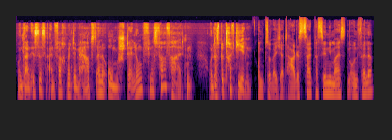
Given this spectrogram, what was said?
Und dann ist es einfach mit dem Herbst eine Umstellung fürs Fahrverhalten. Und das betrifft jeden. Und zu welcher Tageszeit passieren die meisten Unfälle?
